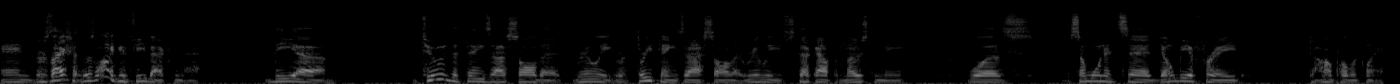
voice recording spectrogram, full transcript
and there's actually there's a lot of good feedback from that the um, two of the things i saw that really or three things that i saw that really stuck out the most to me was someone had said don't be afraid to hunt public land.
